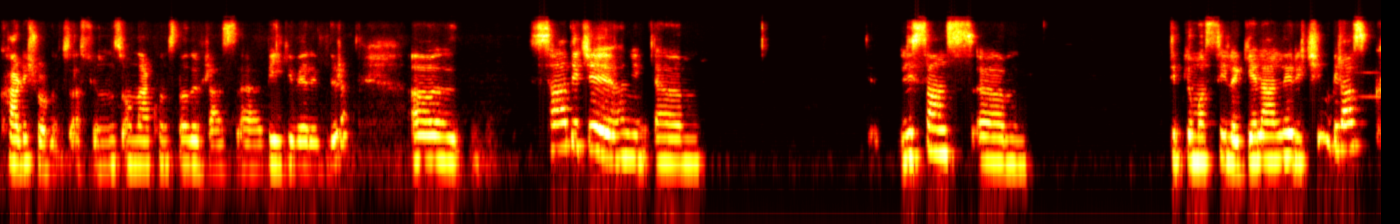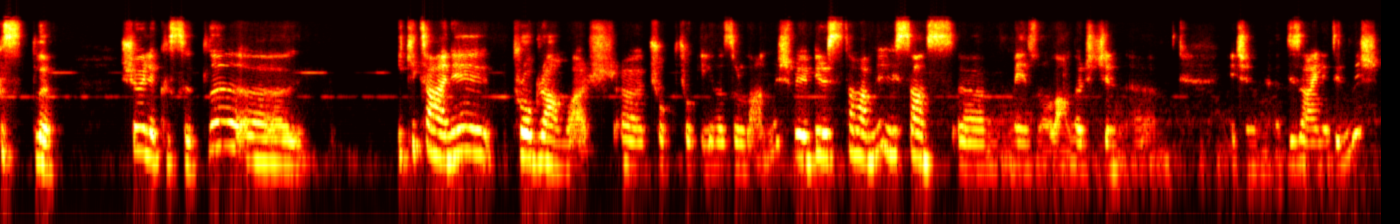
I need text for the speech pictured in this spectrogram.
kardeş organizasyonumuz. Onlar konusunda da biraz e, bilgi verebilirim. E, sadece hani e, lisans e, diplomasıyla gelenler için biraz kısıtlı. Şöyle kısıtlı, e, iki tane program var. E, çok çok iyi hazırlanmış ve birisi tamamen lisans e, mezun olanlar için e, için dizayn edilmiş.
